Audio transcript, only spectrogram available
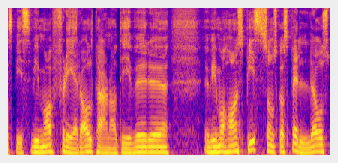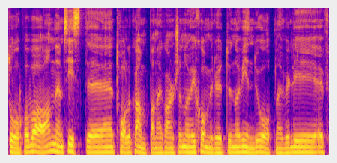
spiss. Vi må ha flere alternativer. eh, Vi må ha en spiss som skal spille og stå på banen de siste tolv kampene kanskje, når vi kommer ut når vinduet åpner vel i 1.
